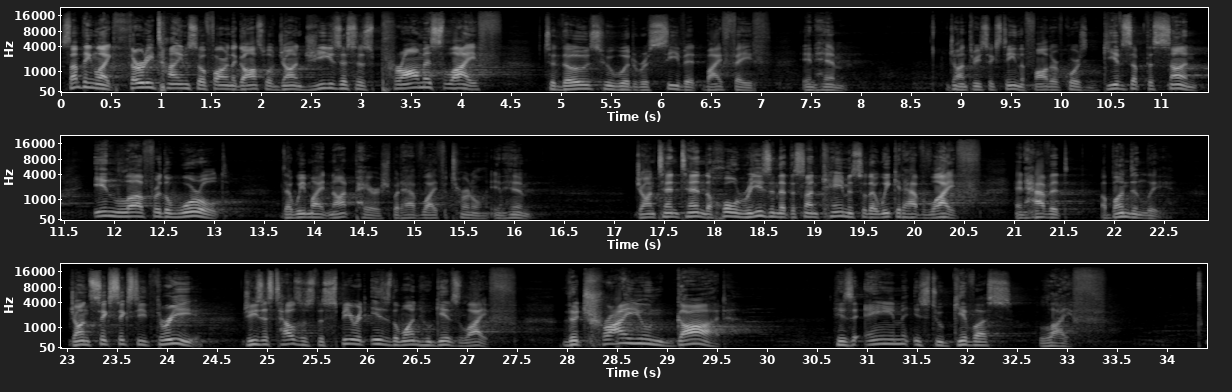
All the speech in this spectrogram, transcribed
Something like 30 times so far in the Gospel of John, Jesus has promised life to those who would receive it by faith in him. John 3:16, the Father of course gives up the Son in love for the world that we might not perish but have life eternal in him. John 10:10, 10, 10, the whole reason that the Son came is so that we could have life and have it abundantly. John 6:63, Jesus tells us the Spirit is the one who gives life. The triune God his aim is to give us life.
